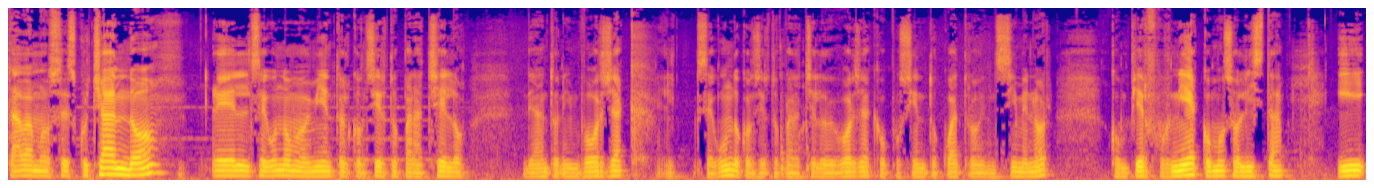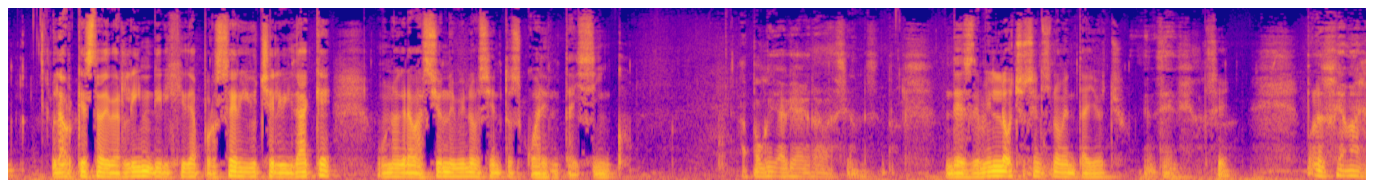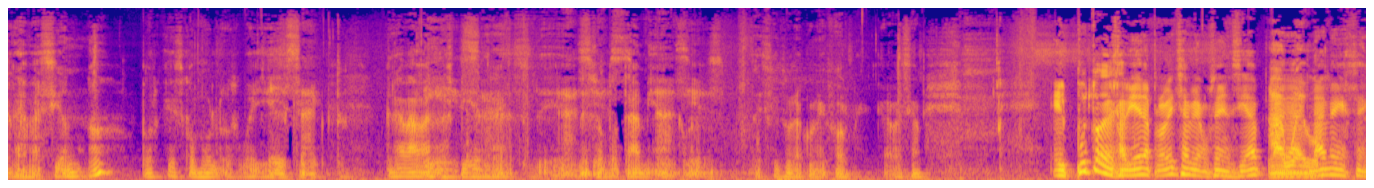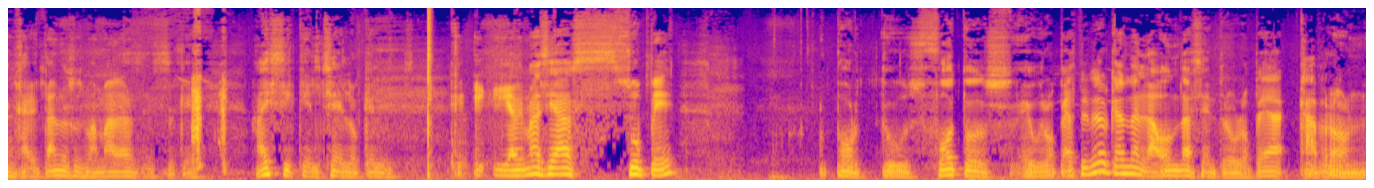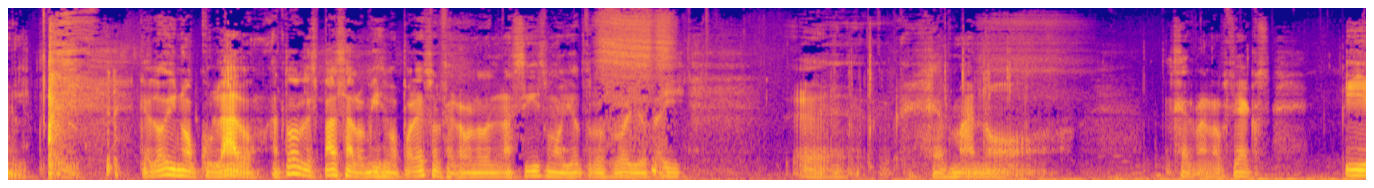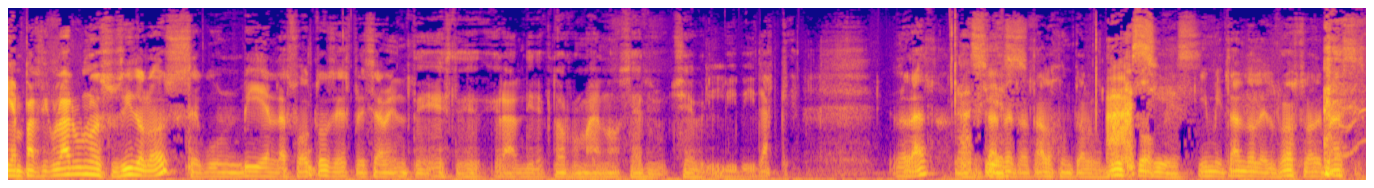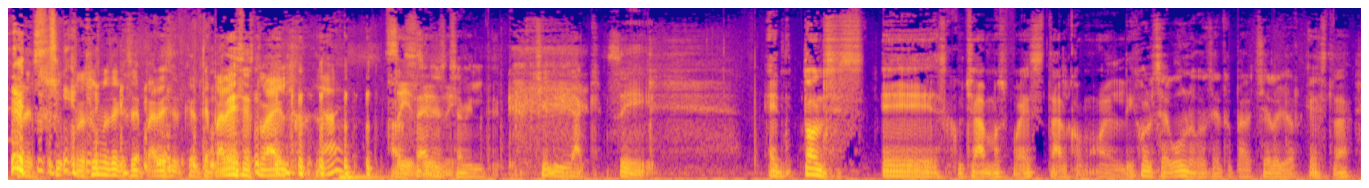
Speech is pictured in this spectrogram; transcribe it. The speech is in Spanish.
Estábamos escuchando el segundo movimiento del concierto para cello de Antonin Borjak, el segundo concierto para cello de Borjak, opus 104 en si menor, con Pierre Fournier como solista y la Orquesta de Berlín dirigida por Sergio Chelividake, una grabación de 1945. ¿A poco ya había grabaciones? Desde 1898. ¿En serio? Sí. Por eso se llama grabación, ¿no? Porque es como los güeyes Exacto. grababan las piedras de Mesopotamia con escritura cuneiforme, grabación. El puto de Javier aprovecha mi ausencia para andar enjaretando sus mamadas. que, ay, sí, que el chelo, que el. y, además ya supe por tus fotos europeas. Primero que anda en la onda centroeuropea, cabrón. El, quedó inoculado. A todos les pasa lo mismo, por eso el fenómeno del nazismo y otros rollos ahí eh, germano germano austriacos. Y en particular uno de sus ídolos, según vi en las fotos, es precisamente este gran director rumano, Sergio Chevlividake ¿verdad? Así es. retratado junto al busto, imitándole el rostro, además, presumes de que se parece, que te pareces tú a él, ¿no? Sí, sí, sí. Entonces, eh, escuchamos, pues, tal como él dijo, el segundo concierto para cello y orquesta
